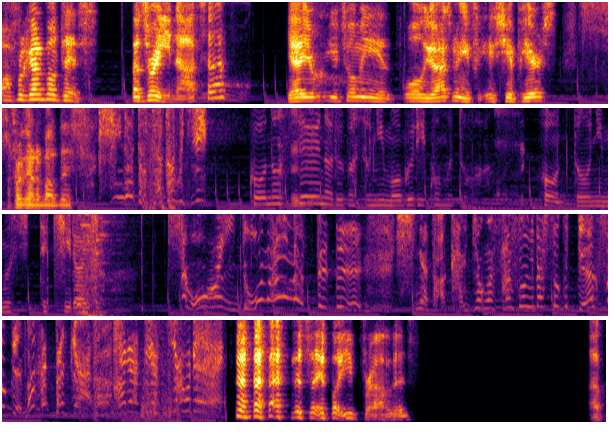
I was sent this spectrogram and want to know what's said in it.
Oh, I forgot about this. That's right. Hinata? Yeah, you, you told me. Well, you asked me if, if she appears. I forgot about this. this ain't what you promised. That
